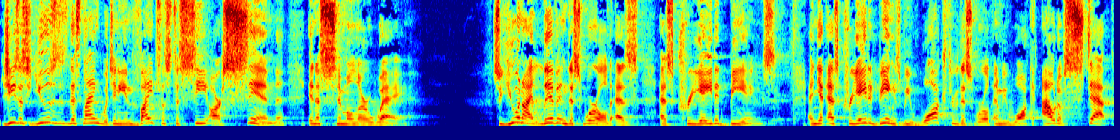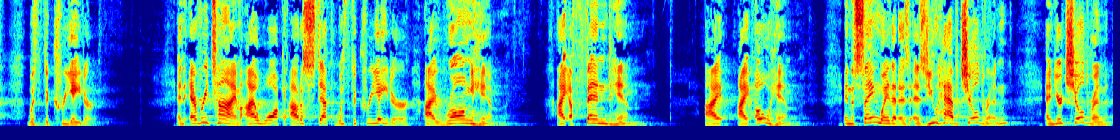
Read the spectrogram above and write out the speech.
Jesus uses this language and he invites us to see our sin in a similar way. So you and I live in this world as, as created beings. And yet, as created beings, we walk through this world and we walk out of step with the Creator. And every time I walk out of step with the Creator, I wrong Him. I offend Him. I, I owe Him. In the same way that as, as you have children, and your children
